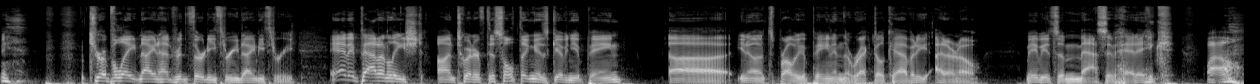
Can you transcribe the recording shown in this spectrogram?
Triple eight nine hundred thirty three ninety three. And at Pat Unleashed on Twitter. If this whole thing is giving you pain, uh, you know, it's probably a pain in the rectal cavity. I don't know. Maybe it's a massive headache. Wow.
